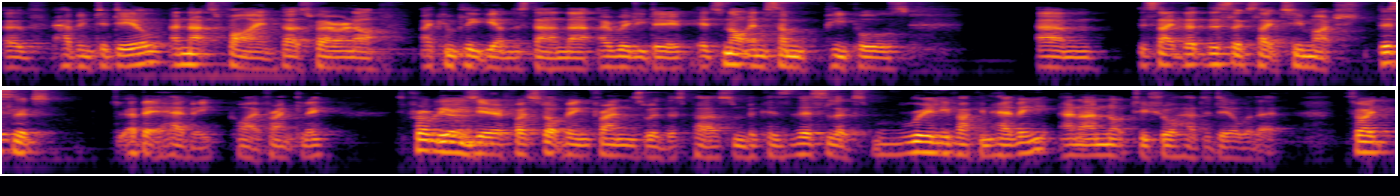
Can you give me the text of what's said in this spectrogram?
of having to deal, and that's fine. That's fair enough. I completely understand that. I really do. It's not in some people's. Um, it's like that. This looks like too much. This looks a bit heavy, quite frankly. It's probably Yeah. easier if I stop being friends with this person because this looks really fucking heavy, and I'm not too sure how to deal with it. So I,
